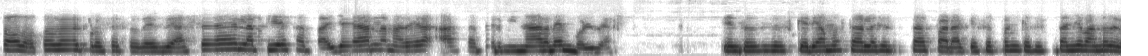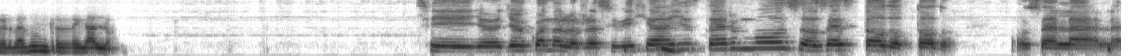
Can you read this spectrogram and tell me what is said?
todo, todo el proceso, desde hacer la pieza, tallar la madera, hasta terminar de envolver. Entonces quería mostrarles esta para que sepan que se están llevando de verdad un regalo. Sí, yo, yo cuando los recibí dije, ay, está hermoso, o sea, es todo, todo. O sea, la, la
